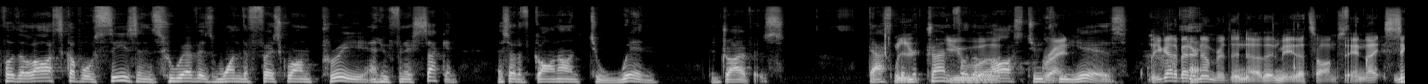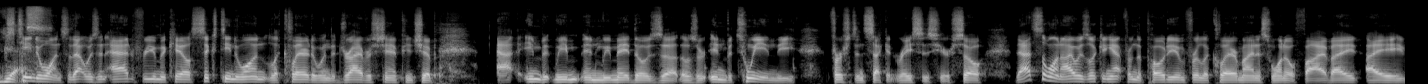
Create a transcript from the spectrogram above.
for the last couple of seasons, whoever's won the first Grand Prix and who finished second has sort of gone on to win the drivers. That's been the trend you, for the uh, last two, right. three years. Well, you got a better number than uh, than me. That's all I'm saying. Sixteen yes. to one. So that was an ad for you, Mikhail. Sixteen to one. Leclerc to win the drivers' championship. At, in, we, and we made those uh, those are in between the first and second races here. So that's the one I was looking at from the podium for Leclerc minus 105. I I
